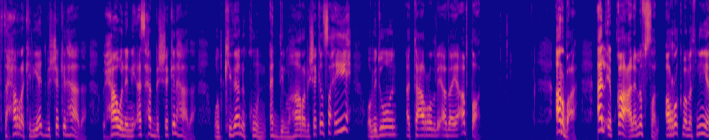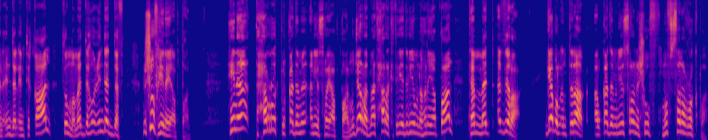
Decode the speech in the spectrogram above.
تتحرك اليد بالشكل هذا وحاول أني أسحب بالشكل هذا. وبكذا نكون أدي المهارة بشكل صحيح وبدون التعرض لأذى يا أبطال. أربعة الإبقاء على مفصل الركبة مثنيا عند الانتقال ثم مده عند الدفع. نشوف هنا يا أبطال. هنا تحرك بالقدم اليسرى يا أبطال. مجرد ما تحركت اليد اليمنى هنا يا أبطال تم مد الذراع. قبل انطلاق القدم اليسرى نشوف مفصل الركبة.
